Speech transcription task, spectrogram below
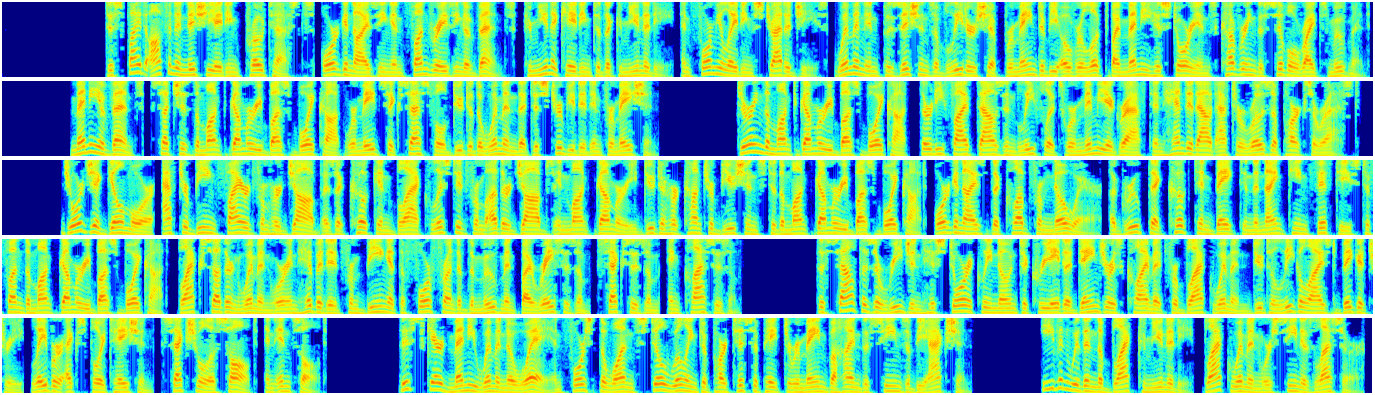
Despite often initiating protests, organizing and fundraising events, communicating to the community, and formulating strategies, women in positions of leadership remain to be overlooked by many historians covering the civil rights movement. Many events, such as the Montgomery bus boycott were made successful due to the women that distributed information. During the Montgomery bus boycott, 35,000 leaflets were mimeographed and handed out after Rosa Parks' arrest. Georgia Gilmore, after being fired from her job as a cook and blacklisted from other jobs in Montgomery due to her contributions to the Montgomery bus boycott, organized the Club from Nowhere, a group that cooked and baked in the 1950s to fund the Montgomery bus boycott. Black Southern women were inhibited from being at the forefront of the movement by racism, sexism, and classism. The South is a region historically known to create a dangerous climate for black women due to legalized bigotry, labor exploitation, sexual assault, and insult. This scared many women away and forced the ones still willing to participate to remain behind the scenes of the action. Even within the black community, black women were seen as lesser.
